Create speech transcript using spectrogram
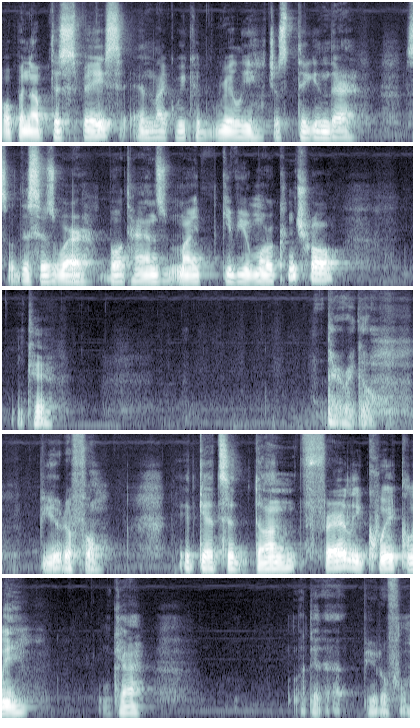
open up this space, and like we could really just dig in there. So this is where both hands might give you more control. Okay. There we go. Beautiful. It gets it done fairly quickly. Okay. Look at that. Beautiful.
